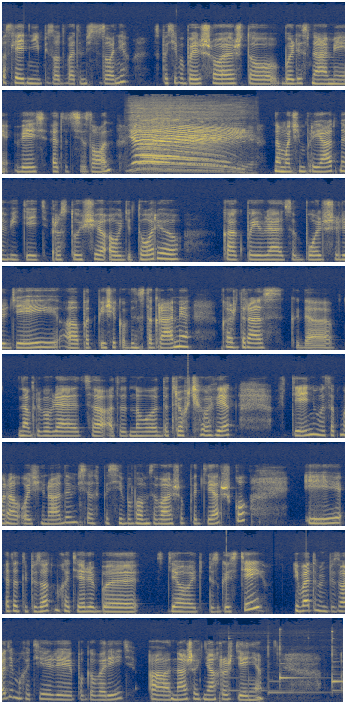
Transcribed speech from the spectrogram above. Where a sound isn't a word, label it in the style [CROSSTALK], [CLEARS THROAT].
последний эпизод в этом сезоне. Спасибо большое, что были с нами весь этот сезон. Нам очень приятно видеть растущую аудиторию, как появляется больше людей, а, подписчиков в Инстаграме. Каждый раз, когда нам прибавляется от одного до трех человек, в день. Мы с Акмарал очень радуемся. Спасибо вам за вашу поддержку. И этот эпизод мы хотели бы сделать без гостей. И в этом эпизоде мы хотели поговорить о наших днях рождения.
